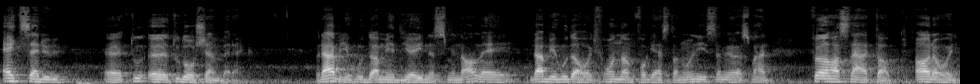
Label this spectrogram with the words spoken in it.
egyszerű tudós emberek. Rabbi Huda midjaidnes min alej, Rabbi Huda, hogy honnan fog ezt tanulni, hiszen ő ezt már felhasználta arra, hogy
